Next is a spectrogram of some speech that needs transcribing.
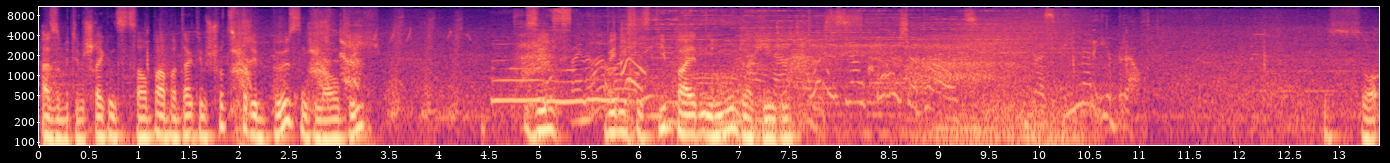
also mit dem Schreckenszauber, aber dank dem Schutz vor dem Bösen, glaube ich, sind wenigstens die beiden immun dagegen. Das ist ja ein komischer Kauz. Was immer ihr braucht. So.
